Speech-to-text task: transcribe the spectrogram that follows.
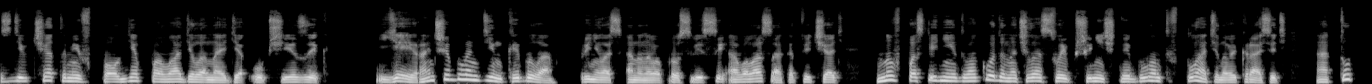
с девчатами вполне поладила, найдя общий язык. «Я и раньше блондинкой была», – принялась она на вопрос лисы о волосах отвечать, но в последние два года начала свой пшеничный блонд в платиновый красить, а тут,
